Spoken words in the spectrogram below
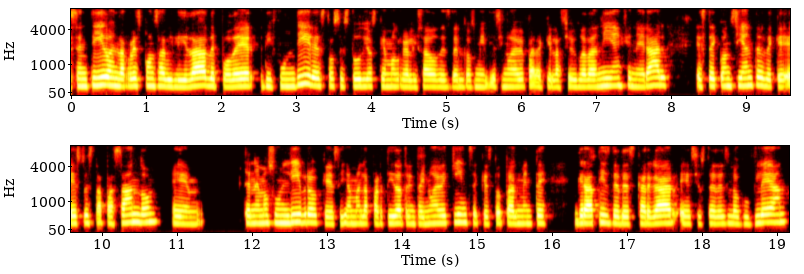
sentido en la responsabilidad de poder difundir estos estudios que hemos realizado desde el 2019 para que la ciudadanía en general esté consciente de que esto está pasando tenemos un libro que se llama La Partida 3915, que es totalmente gratis de descargar eh, si ustedes lo googlean.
